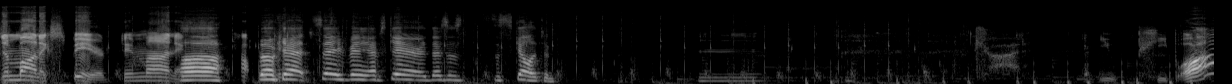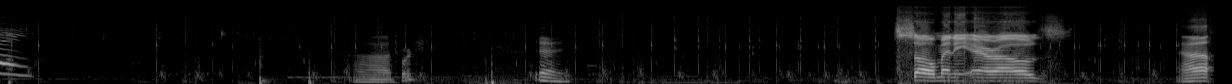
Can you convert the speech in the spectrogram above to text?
Demonic spear. Demonic. Ah, copper. BoatCat, save me! I'm scared. There's a, a skeleton. Mm, God. You people. Oh! Uh, torch. Yay. so many arrows. Ah,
